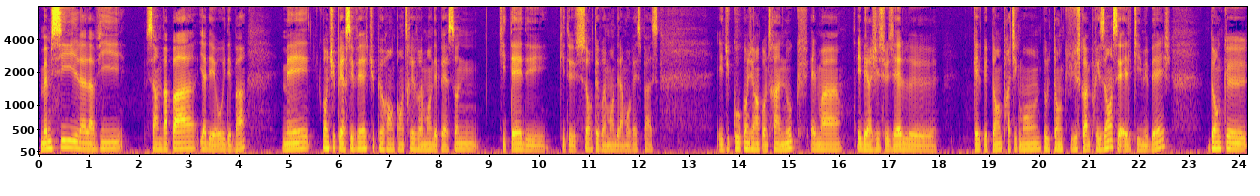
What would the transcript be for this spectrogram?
même si la, la, vie, ça ne va pas, il y a des hauts et des bas, mais quand tu persévères, tu peux rencontrer vraiment des personnes qui t'aident et qui te sortent vraiment de la mauvaise passe. Et du coup, quand j'ai rencontré Anouk, elle m'a hébergé chez elle euh, quelques temps, pratiquement tout le temps jusqu'à présent, c'est elle qui m'héberge. Donc, euh,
